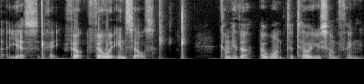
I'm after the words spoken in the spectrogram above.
Uh, yes. Okay. Fel- fellow incels. Come hither. I want to tell you something,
